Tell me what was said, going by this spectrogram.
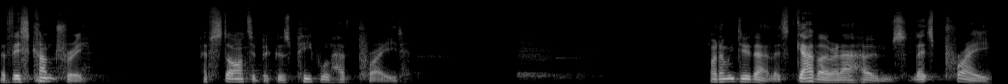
of this country have started because people have prayed? Why don't we do that? Let's gather in our homes. Let's pray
